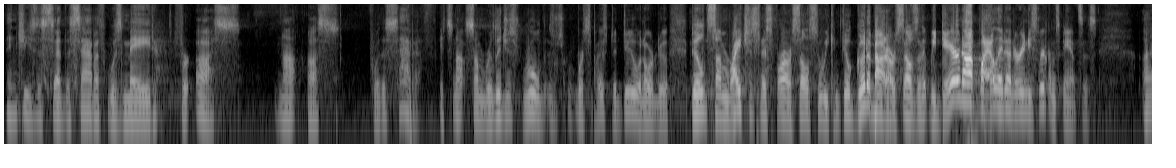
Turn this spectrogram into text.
And Jesus said the Sabbath was made for us, not us for the Sabbath. It's not some religious rule that we're supposed to do in order to build some righteousness for ourselves so we can feel good about ourselves and that we dare not violate under any circumstances. Uh,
